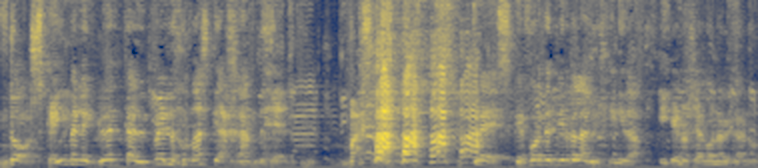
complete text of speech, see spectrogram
Dos, que Iber le crezca el pelo más que a Hunter. Va a ser. Tres, que Forte pierda la virginidad y que no sea con Arcano.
